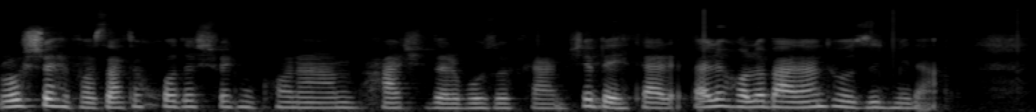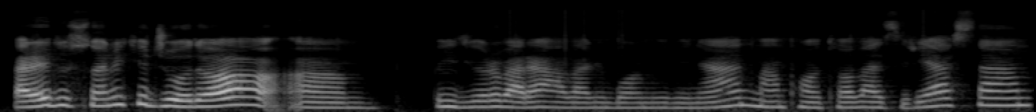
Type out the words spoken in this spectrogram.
رشد حفاظت خودش فکر می‌کنم هرچی داره بزرگتر میشه بهتره. ولی حالا بعدا توضیح میدم. برای دوستانی که جدا ویدیو رو برای اولین بار می‌بینن من پانتا وزیری هستم.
